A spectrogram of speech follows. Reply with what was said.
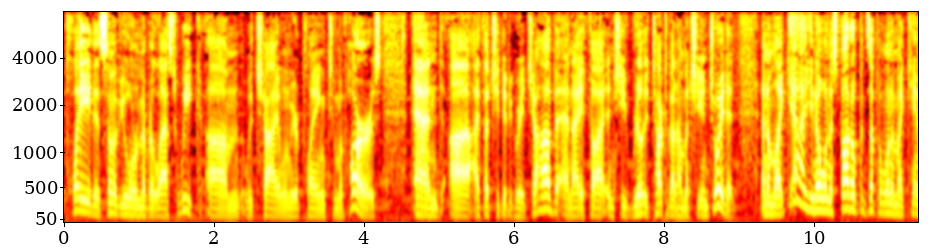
played, as some of you will remember, last week um, with Chai when we were playing Tomb of Horrors, and uh, I thought she did a great job, and I thought, and she really talked about how much she enjoyed it, and I'm like, yeah, you know, when a spot opens up in one of my campaigns,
